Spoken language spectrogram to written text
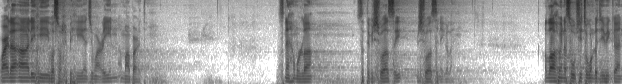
വഅല ആലിഹി വസ്വഹ്ബിഹി അജ്മഈൻ അമ്മാ ബഅദ്. സ്നേഹമുള്ള സത്യവിശ്വാസി വിശ്വാസിനികളെ അള്ളാഹുവിനെ സൂക്ഷിച്ചുകൊണ്ട് ജീവിക്കാൻ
